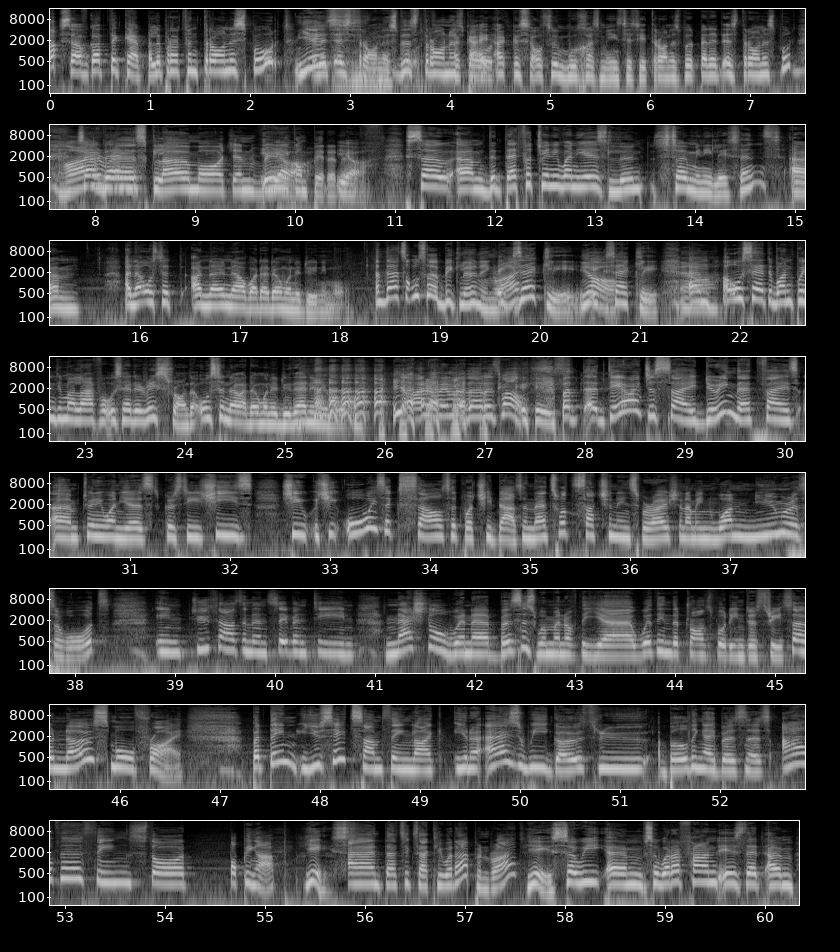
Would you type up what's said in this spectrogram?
so I've got the cap. Hulle praat van tranesport. Yes. Dit is tranesport. Dis tranesport. Okay, ek is also moeg as mense sê tranesport, but it is tranesport. High so risk, then, low margin, very yeah, competitive. Yeah. So um, did that for 21 years, learned so many lessons. Um, and I also I know now what I don't want to do anymore. And that's also a big learning, right? Exactly. Yeah. Exactly. Yeah. Um, I also at one point in my life, I also had a restaurant. I also know I don't want to do that anymore. yeah, I remember that as well. Yes. But uh, dare I just say, during that phase, um, 21 years, Christy, she's she she always excels at what she does, and that's what's such an inspiration. I mean, won numerous awards in 2017, national winner, businesswoman of the year within the transport industry. So no small fry. But then you said said something like, you know, as we go through building a business, other things start popping up. Yes. And that's exactly what happened, right? Yes. So we um so what I found is that um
